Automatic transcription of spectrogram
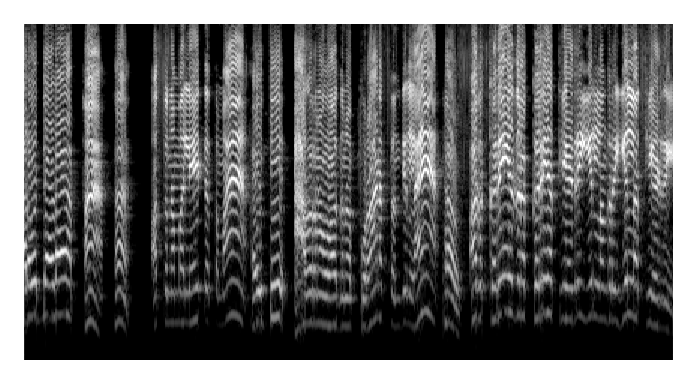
ಅರವತ್ತೆರಡ. ಹಾ. ಹಾ. ಅತ್ ನಮ್ಮಲ್ಲಿ ತಮ್ಮ ಐತಿ. ಆದ್ರ ನಾವು ಅದನ್ನ ಪುರಾಣ ತಂದಿಲ್ಲ. ಹೌದ್. ಅದ್ ಕರೆ ಇದ್ರ ಕರಿ ಅಂತ ಹೇಳ್ರಿ ಇಲ್ಲ ಅಂದ್ರ ಇಲ್ಲ ಅಂತ ಹೇಳ್ರಿ.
